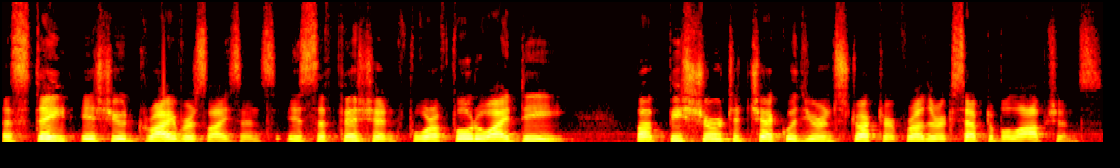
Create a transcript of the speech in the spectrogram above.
a state-issued driver's license is sufficient for a photo ID but be sure to check with your instructor for other acceptable options.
